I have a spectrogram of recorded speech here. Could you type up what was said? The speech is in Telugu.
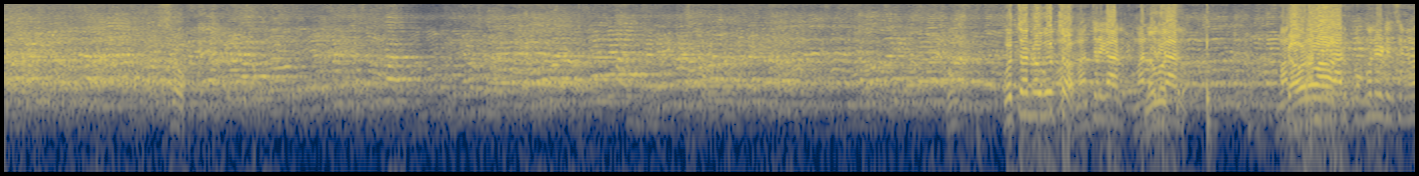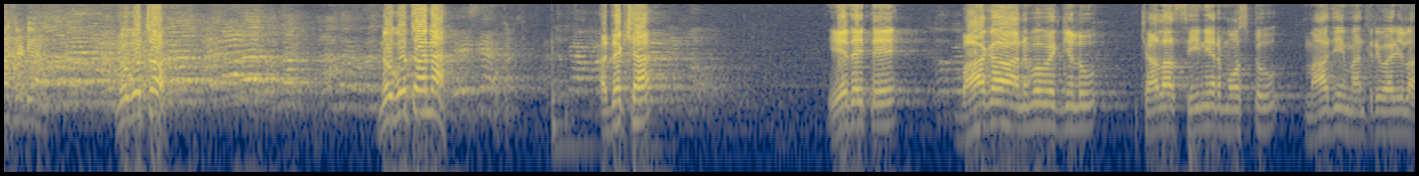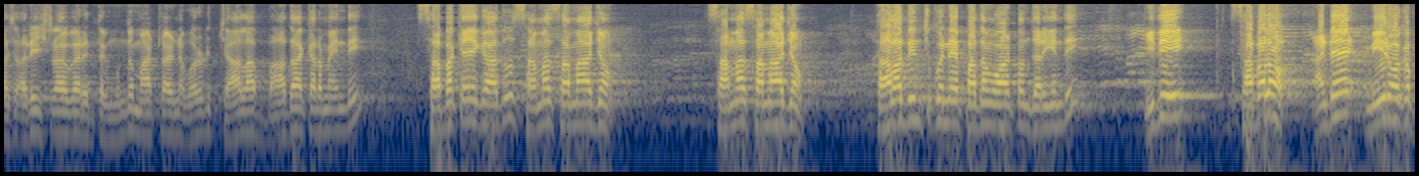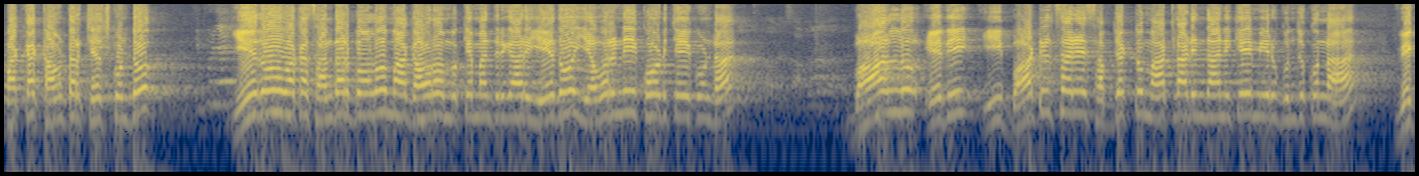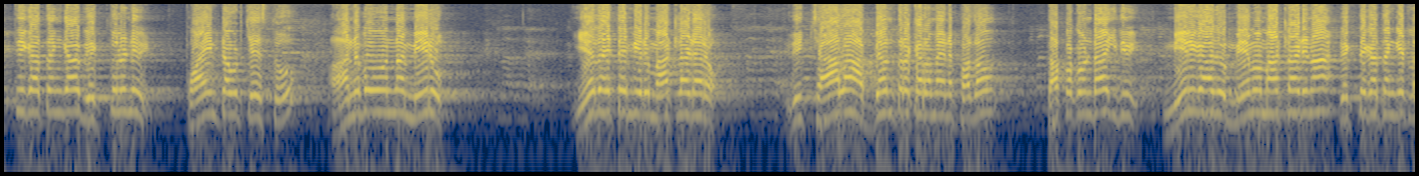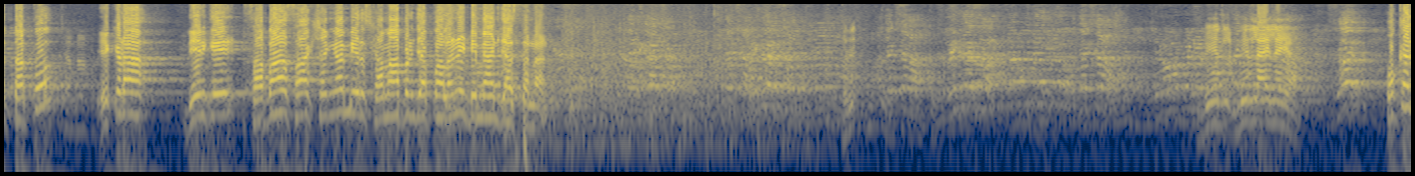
కూర్చో నువ్వు కూర్చో. మంత్రి గారు మంత్రి గారు. గౌరవ- గారు పొంగులేటి శ్రీనివాసరెడ్డి గారు. నువ్వు కూర్చో. నువ్వు కూర్చో అన్న. అధ్యక్ష ఏదైతే బాగా అనుభవజ్ఞులు చాలా సీనియర్ మోస్ట్ మాజీ మంత్రివర్యులు హరీష్ రావు గారు ఇంతకు ముందు మాట్లాడిన వరుడు చాలా బాధాకరమైంది. సభకే కాదు సమ సమాజం సమ సమాజం తలదించుకునే పదం వాడటం జరిగింది. ఇది సభలో అంటే మీరు ఒక పక్క కౌంటర్ చేసుకుంటూ ఏదో ఒక సందర్భంలో మా గౌరవ ముఖ్యమంత్రి గారు ఏదో ఎవరిని కోడ్ చేయకుండా వాళ్ళు ఏది ఈ బాటిల్స్ అనే సబ్జెక్టు మాట్లాడిన దానికే మీరు గుంజుకున్న వ్యక్తిగతంగా వ్యక్తులని పాయింట్అవుట్ చేస్తూ అనుభవం ఉన్న మీరు ఏదైతే మీరు మాట్లాడారో ఇది చాలా అభ్యంతరకరమైన పదం. తప్పకుండా ఇది మీరు కాదు మేము మాట్లాడినా వ్యక్తిగతంగా ఇట్లా తప్పు. ఇక్కడ దీనికి సభా సాక్ష్యంగా మీరు క్షమాపణ చెప్పాలని డిమాండ్ చేస్తున్నాను. ఒక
